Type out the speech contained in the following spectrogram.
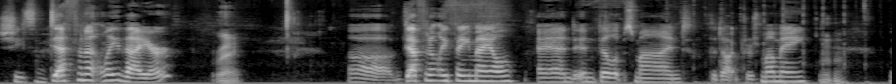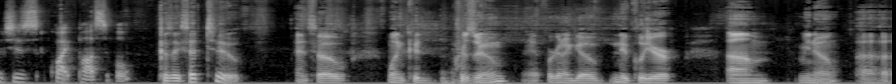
She's definitely there. Right. Uh, definitely female, and in Philip's mind, the Doctor's mummy, Mhm. Which is quite possible. Because they said two. And so one could presume, if we're going to go nuclear, um, you know, uh,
